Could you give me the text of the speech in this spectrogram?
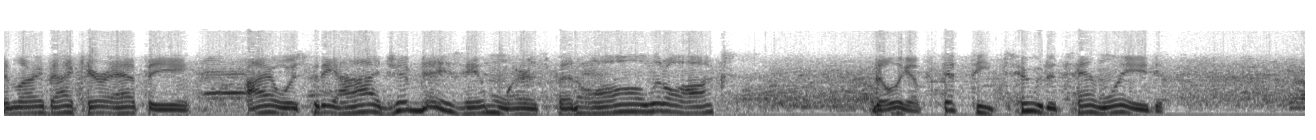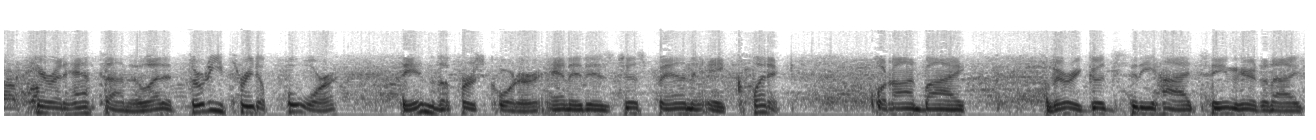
And Larry back here at the Iowa City High Gymnasium, where it's been all Little Hawks, building a 52 to 10 lead here at halftime. They led it 33 to 4 the end of the first quarter, and it has just been a clinic put on by a very good City High team here tonight.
